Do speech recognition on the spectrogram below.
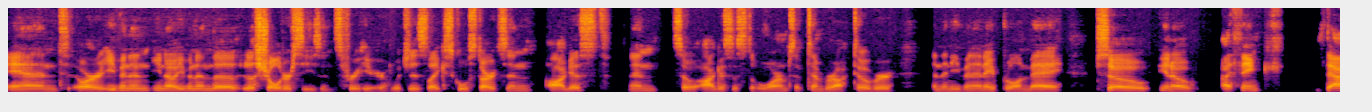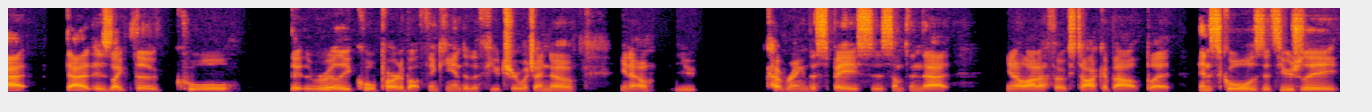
and or even in you know even in the, the shoulder seasons for here which is like school starts in august and so august is still warm september october and then even in april and may. So you know i think that that is like the cool the, the really cool part about thinking into the future which i know you know you covering the space is something that you know a lot of folks talk about but in schools it's usually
